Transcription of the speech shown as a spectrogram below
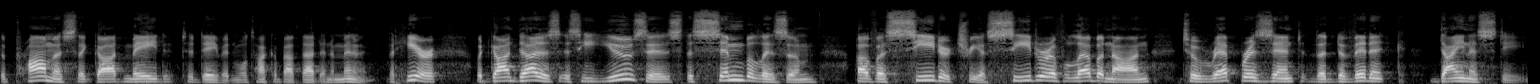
the promise that God made to David, and we'll talk about that in a minute. But here, what God does is he uses the symbolism of a cedar tree, a cedar of Lebanon, to represent the Davidic dynasty.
